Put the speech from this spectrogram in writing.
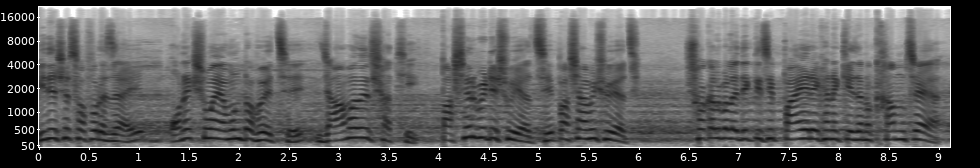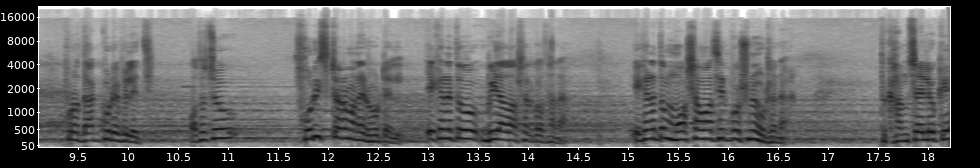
বিদেশে সফরে যাই, অনেক সময় এমনটা হয়েছে যে আমাদের সাথী পাশের বেডে শুয়ে আছে, পাশে আমি শুয়ে আছি। সকালবেলায় দেখতেছি পায়ের এখানে কে যেন খামচায়া পুরো দাগ করে ফেলেছে। অথচ ফোর স্টার মানের হোটেল, এখানে তো বিড়াল আসার কথা না। এখানে তো মশা মাছির প্রশ্নই ওঠে না। তো খামচাইলো কে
